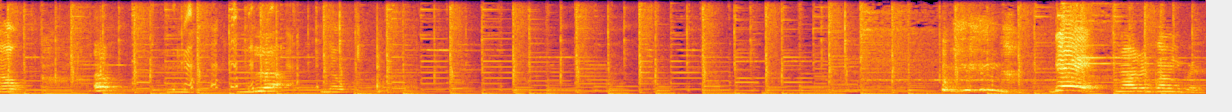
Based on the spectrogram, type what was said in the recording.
Nope. Bleh. Nope. Yay! Another gummy bear.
